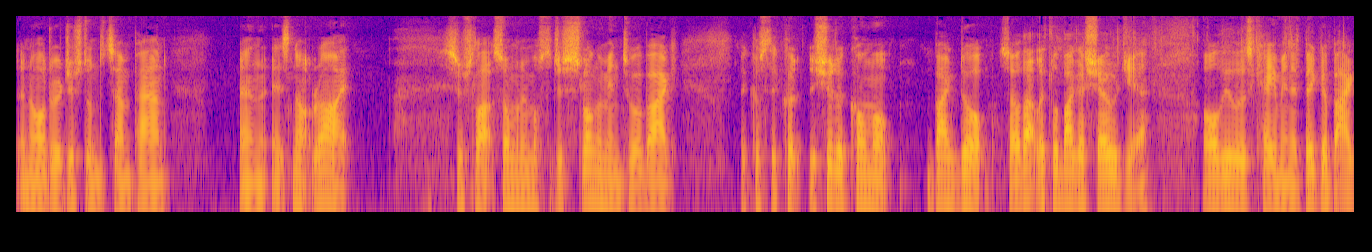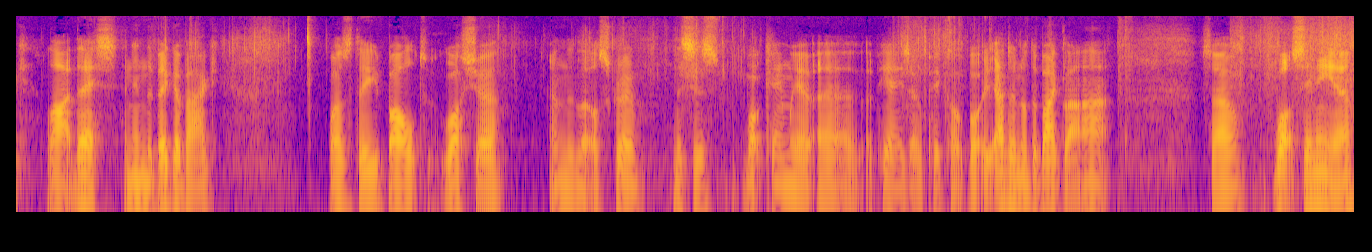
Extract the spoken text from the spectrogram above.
an order of just under 10 pound and it's not right. It's just like someone who must have just slung them into a bag because they could they should have come up bagged up. So that little bag I showed you all the others came in a bigger bag like this and in the bigger bag was the bolt washer and the little screw. This is what came with a, a piezo pickup but it had another bag like that. So what's in here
